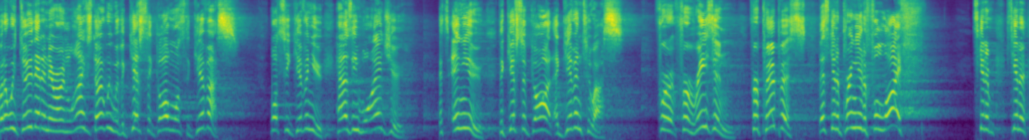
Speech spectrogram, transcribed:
But we do that in our own lives, don't we, with the gifts that God wants to give us? What's He given you? How's He wired you? It's in you. The gifts of God are given to us for, for a reason, for a purpose that's going to bring you to full life. It's going to, it's going to,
